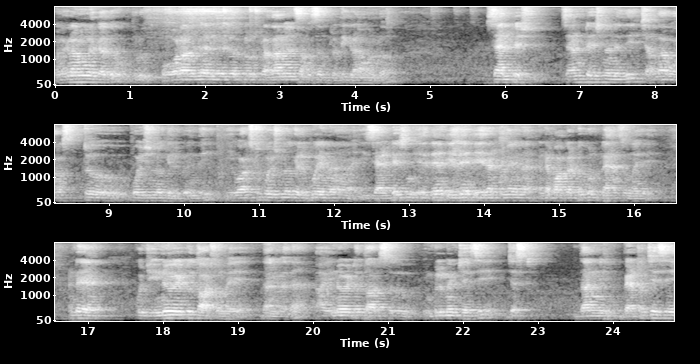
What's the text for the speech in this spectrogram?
మన గ్రామంలో కాదు ఇప్పుడు ఓవరాల్గా నియోజకవర్గంలో ప్రధానమైన సమస్య ప్రతి గ్రామంలో. శానిటేషన్ శానిటేషన్ అనేది చాలా వరస్ట్ పొజిషన్లోకి వెళ్ళిపోయింది. ఈ వరస్ట్ పొజిషన్లోకి వెళ్ళిపోయిన ఈ శానిటేషన్ ఏదే ఏదే ఏ రకమైన అంటే మాకంటూ కొన్ని ప్లాన్స్ ఉన్నాయి. అంటే కొంచెం ఇన్నోవేటివ్ థాట్స్ ఉన్నాయి దాని మీద. ఆ ఇన్నోవేటివ్ థాట్స్ ఇంప్లిమెంట్ చేసి జస్ట్ దాన్ని బెటర్ చేసే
